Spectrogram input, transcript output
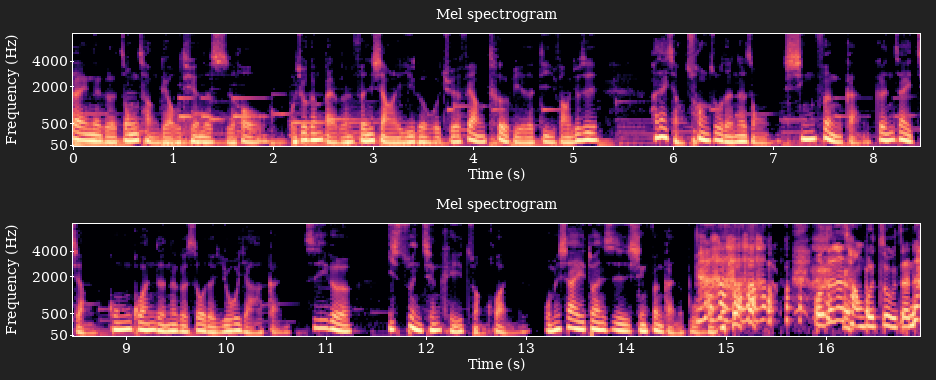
在那个中场聊天的时候，我就跟百文分享了一个我觉得非常特别的地方，就是他在讲创作的那种兴奋感，跟在讲公关的那个时候的优雅感，是一个一瞬间可以转换的。我们下一段是兴奋感的部分，我真的藏不住，真的。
